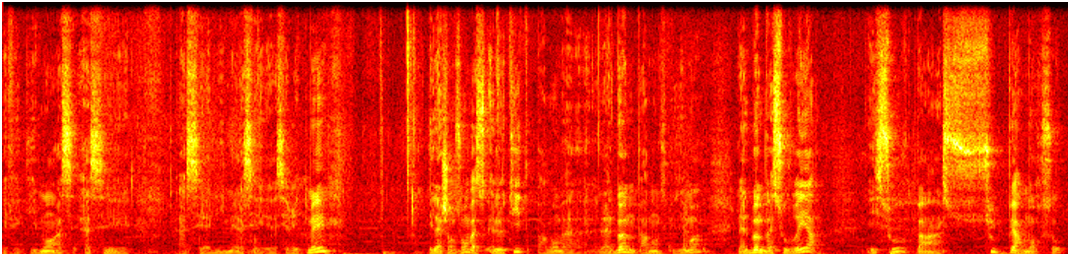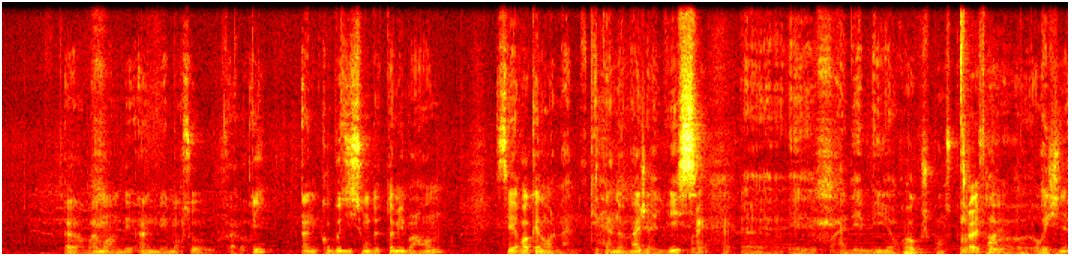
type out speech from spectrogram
effectivement assez, assez, assez animé, assez, assez rythmé. Et la chanson, va, le titre, pardon, l'album, pardon, excusez-moi, l'album va s'ouvrir. Il s'ouvre par un super morceau. Alors vraiment un, des- un de mes morceaux favoris, une composition de Tommy Brown. C'est Rock'n'Roll Man, qui est un hommage à Elvis, euh, et un des meilleurs rock, je pense, pour, Ouais, enfin, euh, origina-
